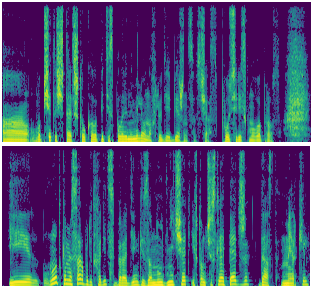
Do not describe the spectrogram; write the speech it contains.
а вообще-то считается, что около 5,5 миллионов людей, беженцев сейчас, по сирийскому вопросу. И ну, вот комиссар будет ходить, собирать деньги, занудничать, и в том числе, опять же, даст Меркель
